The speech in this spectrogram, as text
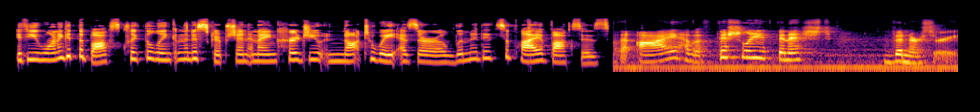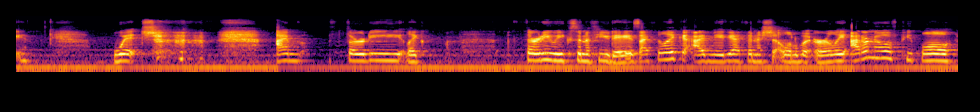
If you want to get the box click the link in the description and I encourage you not to wait as there are a limited supply of boxes. That I have officially finished the nursery which I'm 30 like 30 weeks in a few days. I feel like I maybe I finished it a little bit early. I don't know if people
